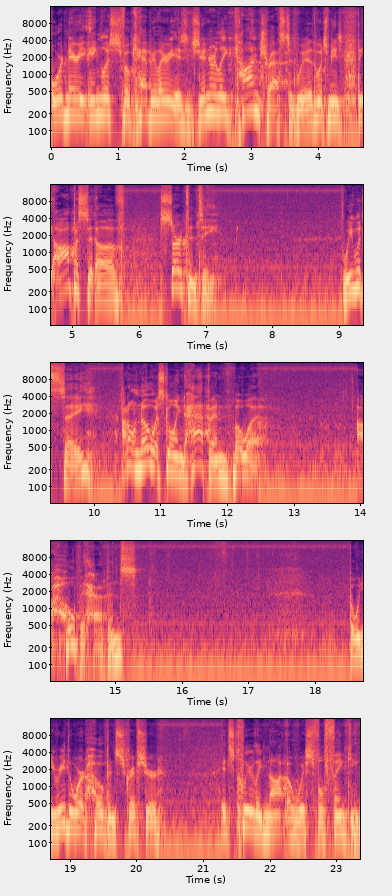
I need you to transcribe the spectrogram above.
ordinary English vocabulary is generally contrasted with, which means the opposite of certainty we would say, I don't know what's going to happen, but what? I hope it happens. But when you read the word hope in Scripture, it's clearly not a wishful thinking.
